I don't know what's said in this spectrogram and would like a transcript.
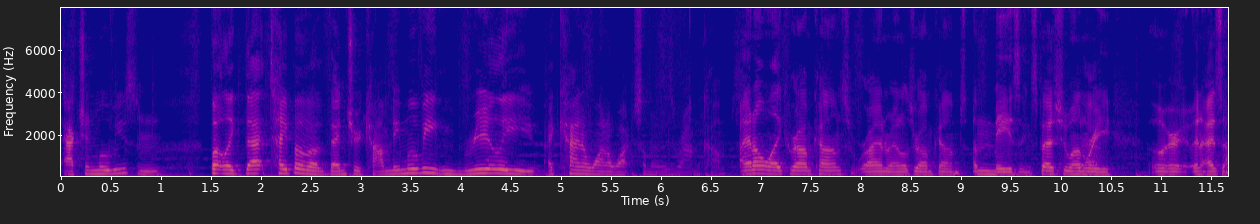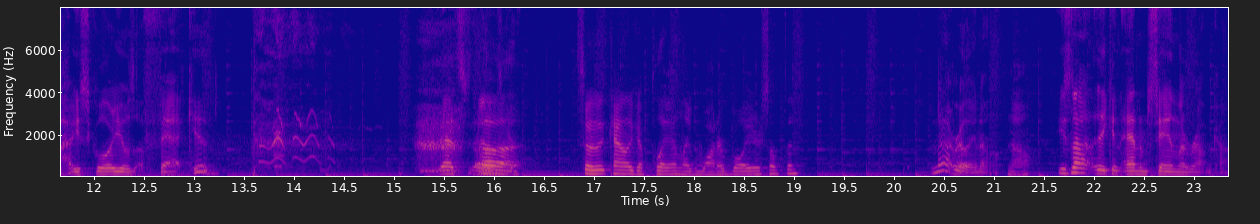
action movies. But like that type of adventure comedy movie, really, I kind of want to watch some of his rom coms. I don't like rom coms. Ryan Reynolds rom coms, amazing, especially one where he, or when as a high schooler, he was a fat kid. That's that was Uh, good. so is it kind of like a play on like Waterboy or something? Not really. No, No. he's not like an Adam Sandler rom com.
